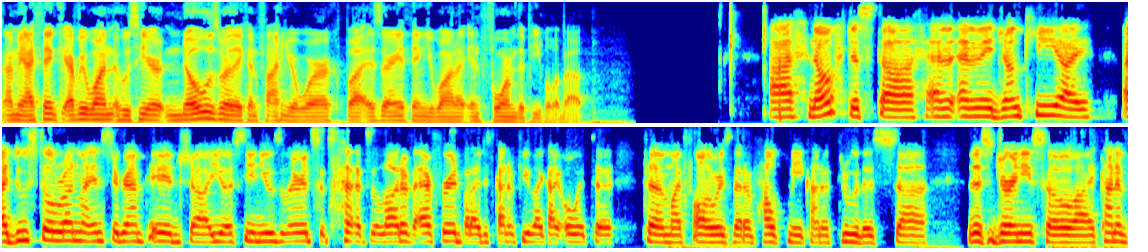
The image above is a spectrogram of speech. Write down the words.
I mean, I think everyone who's here knows where they can find your work, but is there anything you want to inform the people about? Uh, no, just uh, MMA junkie. I I do still run my Instagram page, uh, UFC News Alerts. It's it's a lot of effort, but I just kind of feel like I owe it to to my followers that have helped me kind of through this uh, this journey. So I kind of,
